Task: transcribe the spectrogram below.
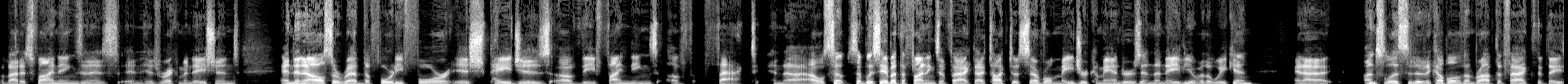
about his findings and his and his recommendations and then I also read the 44 ish pages of the findings of fact. And uh, I will sim- simply say about the findings of fact, I talked to several major commanders in the Navy over the weekend, and I unsolicited, a couple of them brought up the fact that they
